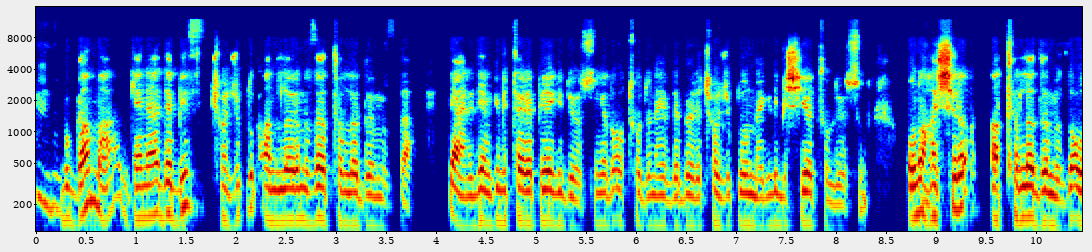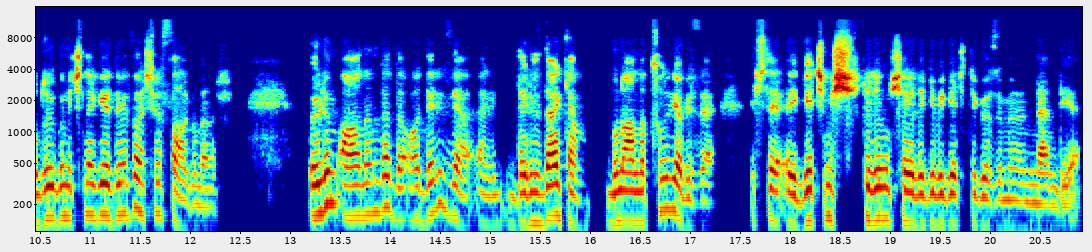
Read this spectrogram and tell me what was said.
Hı hı. Bu gamma genelde biz çocukluk anılarımızı hatırladığımızda yani diyelim ki bir terapiye gidiyorsun ya da oturdun evde böyle çocukluğunla ilgili bir şey hatırlıyorsun. Onu aşırı hatırladığımızda, o duygunun içine girdiğimizde aşırı salgılanır. Ölüm anında da o deriz ya, yani deriz derken bunu anlatılır ya bize. İşte e, geçmiş film şeridi gibi geçti gözümün önünden diye.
